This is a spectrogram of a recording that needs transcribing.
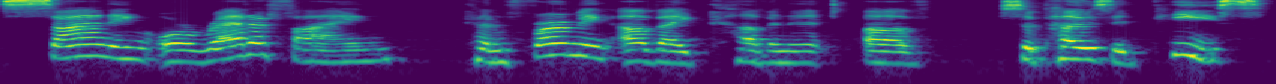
signing or ratifying, confirming of a covenant of supposed peace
